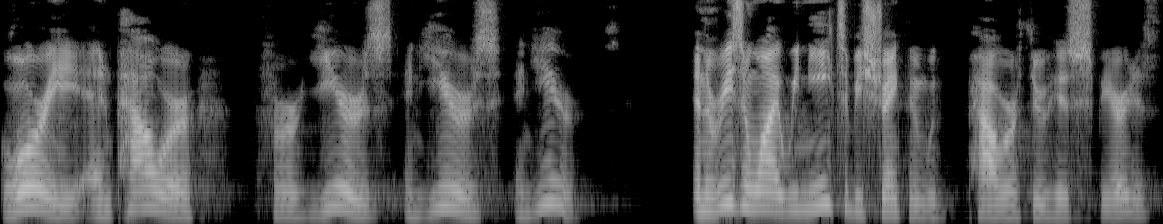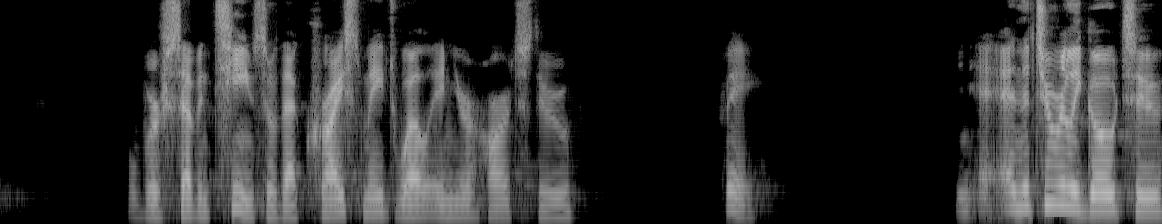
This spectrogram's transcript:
glory and power for years and years and years. And the reason why we need to be strengthened with power through his Spirit is well, verse 17 so that Christ may dwell in your hearts through faith. And the two really go to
